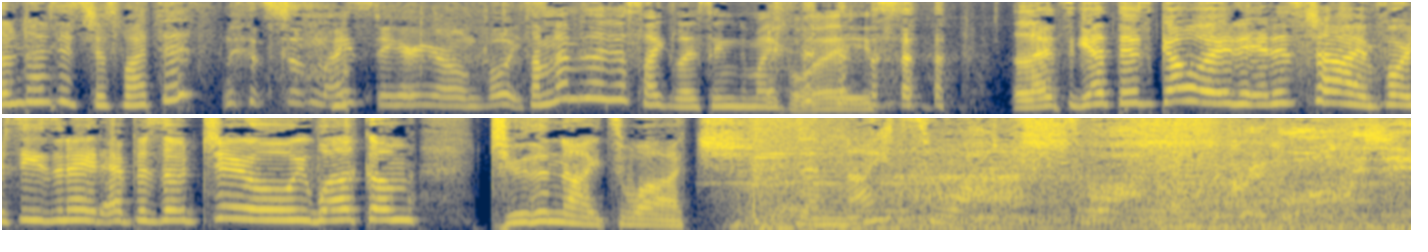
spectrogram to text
Sometimes it's just what's it? It's just nice to hear your own voice. Sometimes I just like listening to my voice. Let's get this going. It is time for season eight, episode two. We welcome to the Night's Watch. The Night's Watch. The Great Wall is here.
